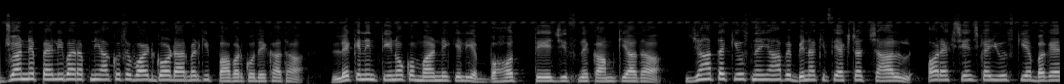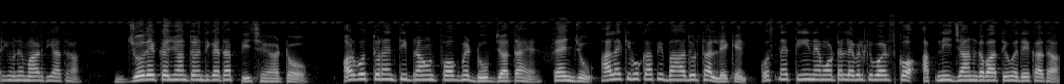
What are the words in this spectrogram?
जॉन ने पहली बार अपनी आँखों से व्हाइट गॉड आर्मर की पावर को देखा था, लेकिन इन तीनों को मारने के लिए बहुत तेज इसने काम किया था। यहाँ तक कि उसने यहाँ पे बिना किसी एक्स्ट्रा चाल और एक्सचेंज का यूज़ किए बगैर ही उन्हें मार दिया था। जो देखकर जॉन तुरंत कहता, पीछे हटो। और वो तुरंत ही ब्राउन फॉग में डूब जाता है। सेंजू। हालाँकि वो काफ़ी बहादुर था, लेकिन उसने तीन एमोटल लेवल के वर्ड्स को अपनी जान गवाते हुए देखा था,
